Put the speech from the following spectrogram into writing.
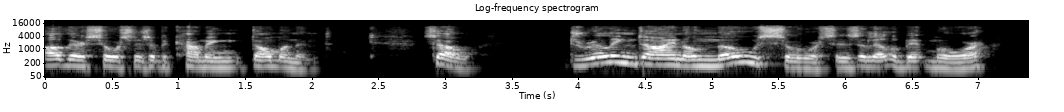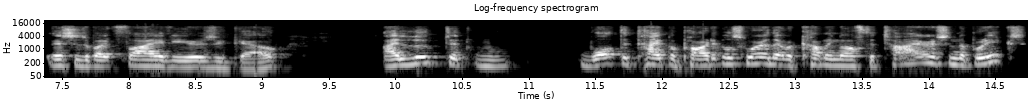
other sources are becoming dominant. So, drilling down on those sources a little bit more. This is about five years ago. I looked at what the type of particles were that were coming off the tires and the brakes.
